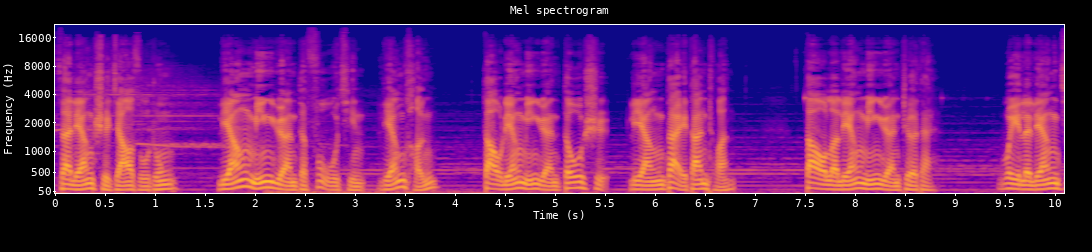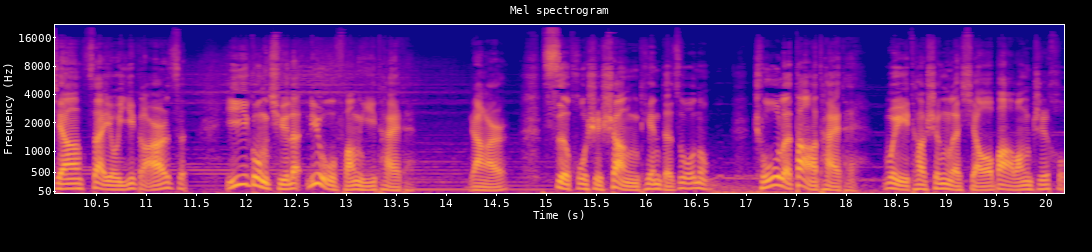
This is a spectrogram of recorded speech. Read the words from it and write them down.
在梁氏家族中，梁明远的父亲梁恒，到梁明远都是两代单传，到了梁明远这代，为了梁家再有一个儿子。一共娶了六房姨太太，然而似乎是上天的捉弄，除了大太太为他生了小霸王之后，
